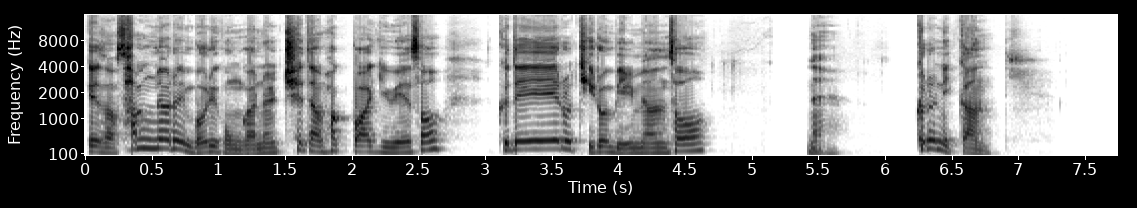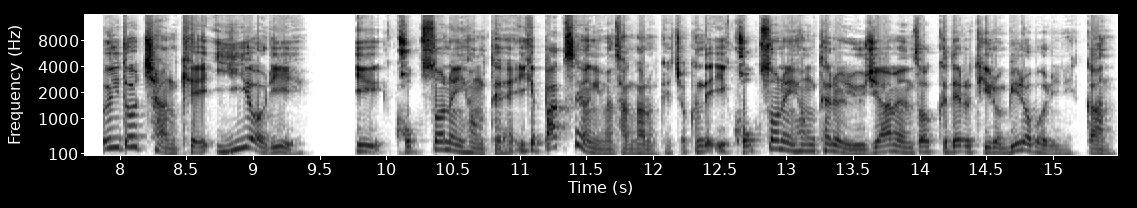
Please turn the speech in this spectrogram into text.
그래서 3열의 머리 공간을 최대한 확보하기 위해서 그대로 뒤로 밀면서 네. 그러니까 의도치 않게 2열이 이 곡선의 형태, 이게 박스형이면 상관없겠죠. 근데 이 곡선의 형태를 유지하면서 그대로 뒤로 밀어버리니까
